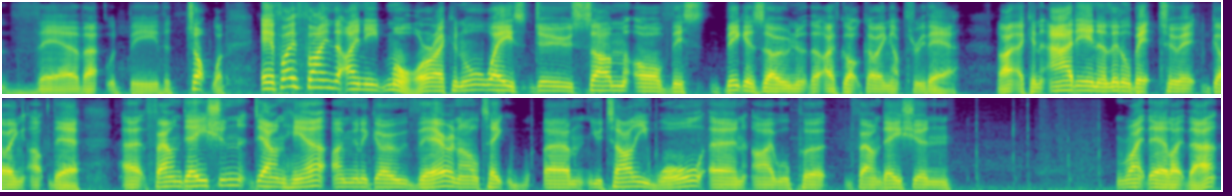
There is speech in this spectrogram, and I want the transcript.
there, that would be the top one. If I find that I need more, I can always do some of this bigger zone that I've got going up through there. Right, I can add in a little bit to it going up there. Uh, foundation down here, I'm going to go there and I'll take um, Yutani wall and I will put foundation right there like that.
